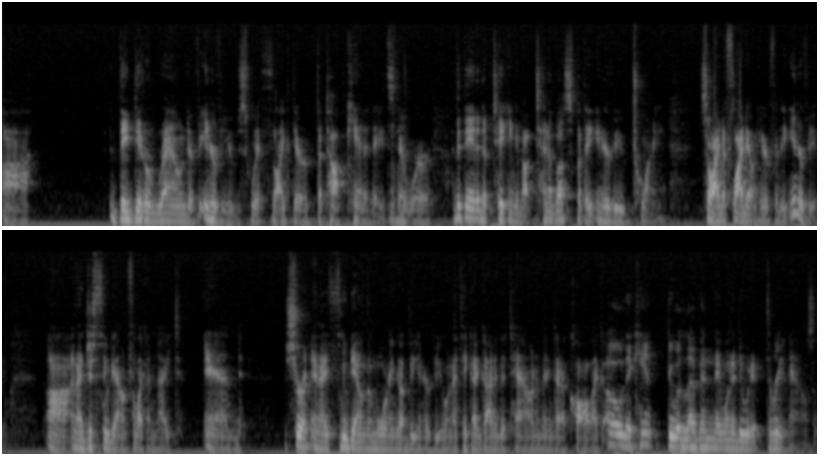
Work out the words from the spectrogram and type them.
uh, they did a round of interviews with like their the top candidates. There were, I think they ended up taking about ten of us, but they interviewed twenty. So I had to fly down here for the interview, uh, and I just flew down for like a night. And sure, and I flew down the morning of the interview, and I think I got into town, and then got a call like, oh, they can't do eleven, they want to do it at three now. So,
